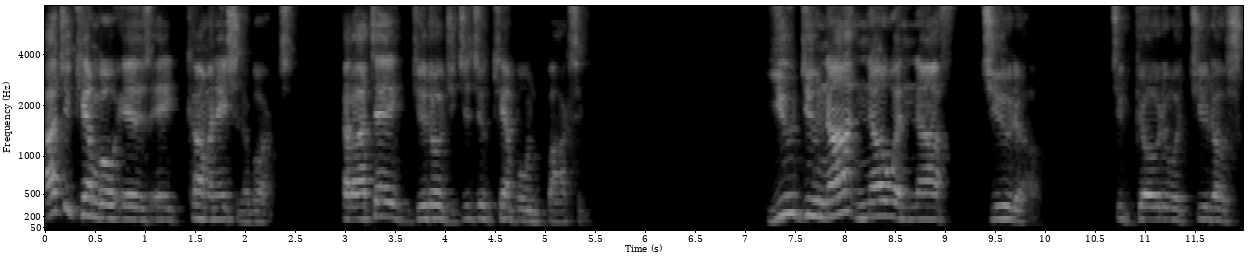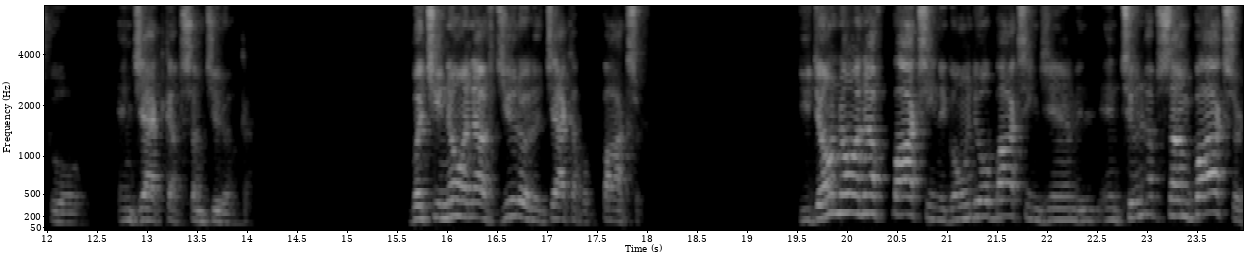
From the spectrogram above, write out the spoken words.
Kajukenbo is a combination of arts karate, judo, jiu-jitsu, kempo, and boxing. You do not know enough judo to go to a judo school and jack up some judo guy. But you know enough judo to jack up a boxer. You don't know enough boxing to go into a boxing gym and, and tune up some boxer,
